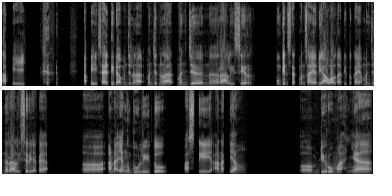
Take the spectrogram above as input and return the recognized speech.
tapi tapi saya tidak mengeneral, mengeneralisir mungkin statement saya di awal tadi itu kayak mengeneralisir ya kayak uh, anak yang ngebully itu pasti anak yang um, di rumahnya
